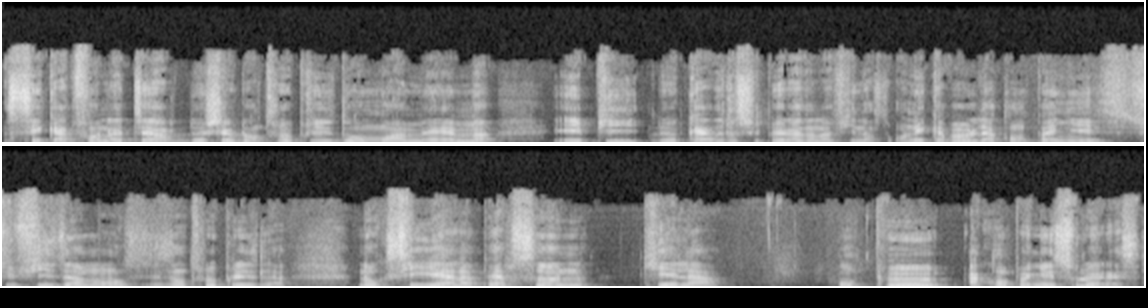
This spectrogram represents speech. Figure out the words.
Ces quatre fondateurs, deux chefs d'entreprise, dont moi-même, et puis deux cadres supérieurs dans la finance. On est capable d'accompagner suffisamment ces entreprises-là. Donc, s'il y a la personne qui est là, on peut accompagner sur le reste.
